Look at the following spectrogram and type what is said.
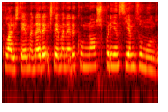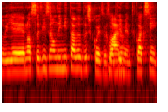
Claro, isto é, a maneira, isto é a maneira como nós experienciamos o mundo e é a nossa visão limitada das coisas, claro. obviamente, claro que sim.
